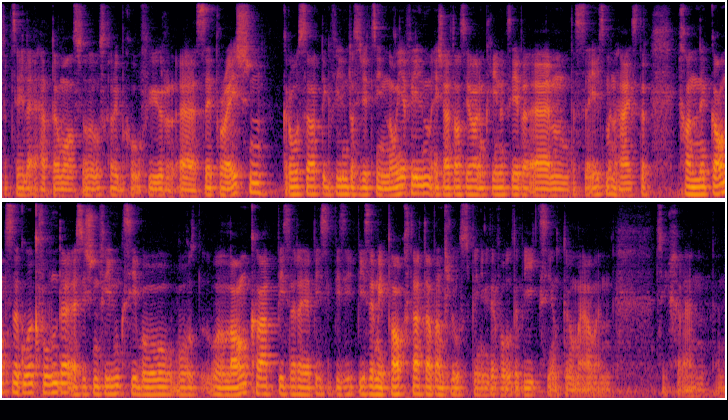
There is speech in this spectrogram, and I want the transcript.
erzählen Er hat damals den Oscar bekommen für äh, «Separation», großartiger Film. Das ist jetzt ein neuer Film, ist auch dieses Jahr im Kino gesehen. Ähm, «The Salesman» heißt er. Ich habe ihn nicht ganz so gut gefunden. Es ist ein Film, der wo, wo, wo lang hat, bis er, bis, bis, bis er mich gepackt hat, aber am Schluss bin ich wieder voll dabei gewesen und darum auch ein, sicher ein, ein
